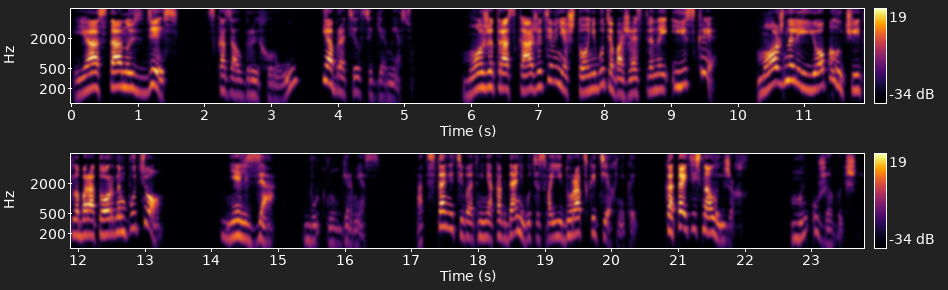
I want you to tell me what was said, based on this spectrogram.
«Я останусь здесь», — сказал Грыхуру и обратился к Гермесу. «Может, расскажете мне что-нибудь о божественной искре? Можно ли ее получить лабораторным путем?» «Нельзя!» — буркнул Гермес. «Отстанете вы от меня когда-нибудь со своей дурацкой техникой? Катайтесь на лыжах!» Мы уже вышли.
